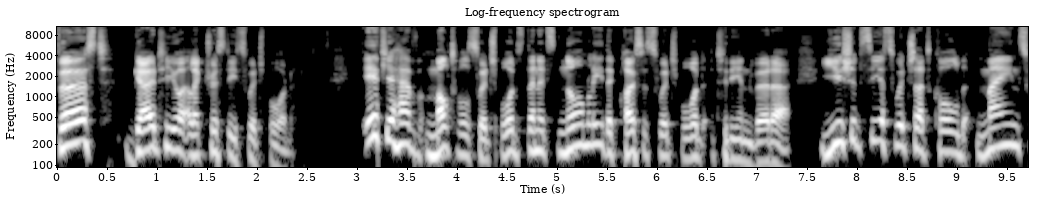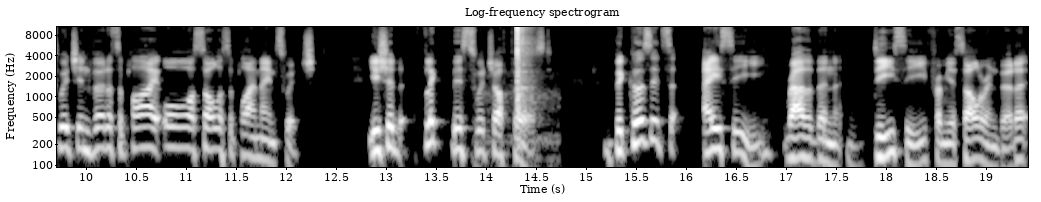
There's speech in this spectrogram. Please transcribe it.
First, go to your electricity switchboard. If you have multiple switchboards, then it's normally the closest switchboard to the inverter. You should see a switch that's called main switch inverter supply or solar supply main switch. You should flick this switch off first. Because it's AC rather than DC from your solar inverter,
